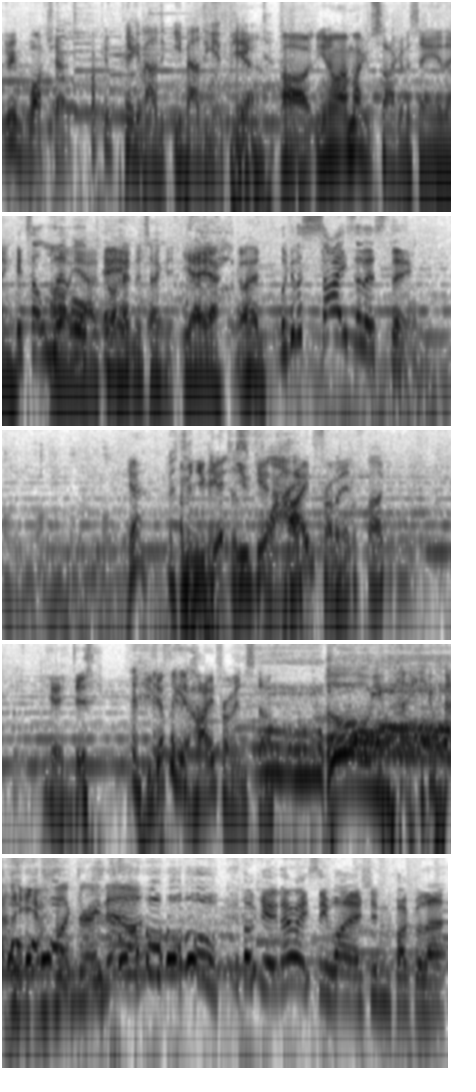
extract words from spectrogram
You mean watch out? It's a fucking You pig. about to, you about to get pigged. Yeah. Oh, you know, I'm not just not going to say anything. It's a Oh little yeah, go ahead and attack it. Yeah, yeah. Go ahead. Look at the size of this thing. Yeah. Did I mean, you get you get fly? hide from what it. The fuck? Yeah, he did. You definitely get hide from it and stuff. Oh, you about, you about to get fucked right now. Oh, okay, now I see why I shouldn't fuck with that.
